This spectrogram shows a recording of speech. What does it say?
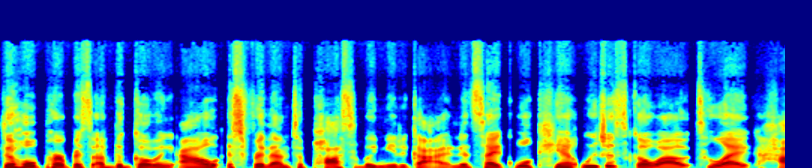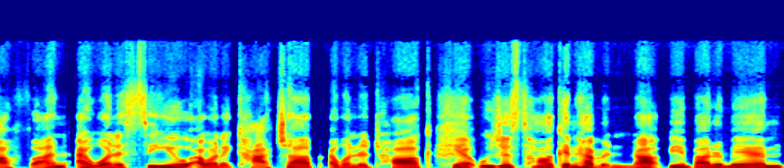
the whole purpose of the going out is for them to possibly meet a guy. And it's like, well, can't we just go out to like have fun? I want to see you. I want to catch up. I want to talk. Can't we just talk and have it not be about a man?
